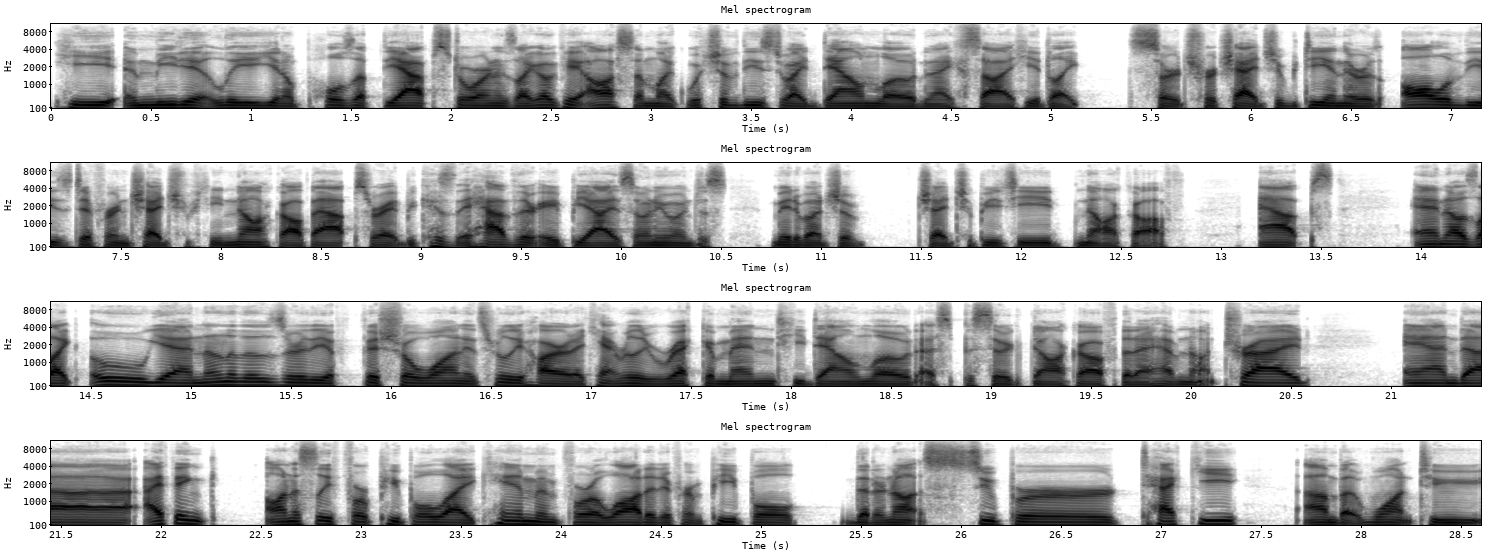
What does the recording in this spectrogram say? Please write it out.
he immediately you know pulls up the App Store and is like, okay, awesome. Like, which of these do I download? And I saw he'd like search for ChatGPT, and there was all of these different ChatGPT knockoff apps, right? Because they have their APIs, so anyone just made a bunch of ChatGPT knockoff apps and I was like, oh, yeah, none of those are the official one. It's really hard. I can't really recommend he download a specific knockoff that I have not tried. And uh, I think, honestly, for people like him and for a lot of different people that are not super techy, um, but want to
